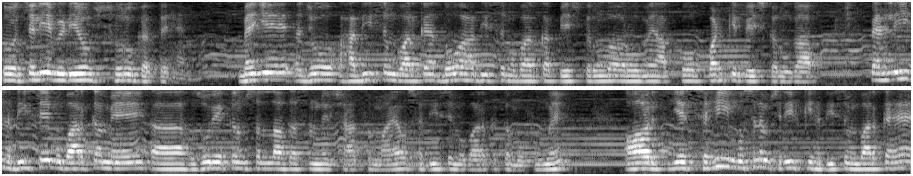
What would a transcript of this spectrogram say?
तो चलिए वीडियो शुरू करते हैं। मैं ये जो हदीस मुबारक हैं, दो हदीस मुबारक पेश करूँगा और वो मैं आपको पढ़ के पेश करूँगा। पहली हदीस मुबारक में हजूर अक्रम अलैहि वसल्लम ने इरशाद फरमाया, उस हदीस मुबारक का मफहम है और ये सही मुस्लिम शरीफ की हदीस मुबारक है।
